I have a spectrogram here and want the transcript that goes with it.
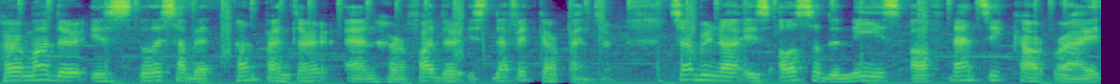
Her mother is Elizabeth Carpenter and her father is David Carpenter. Sabrina is also the niece of Nancy Cartwright,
